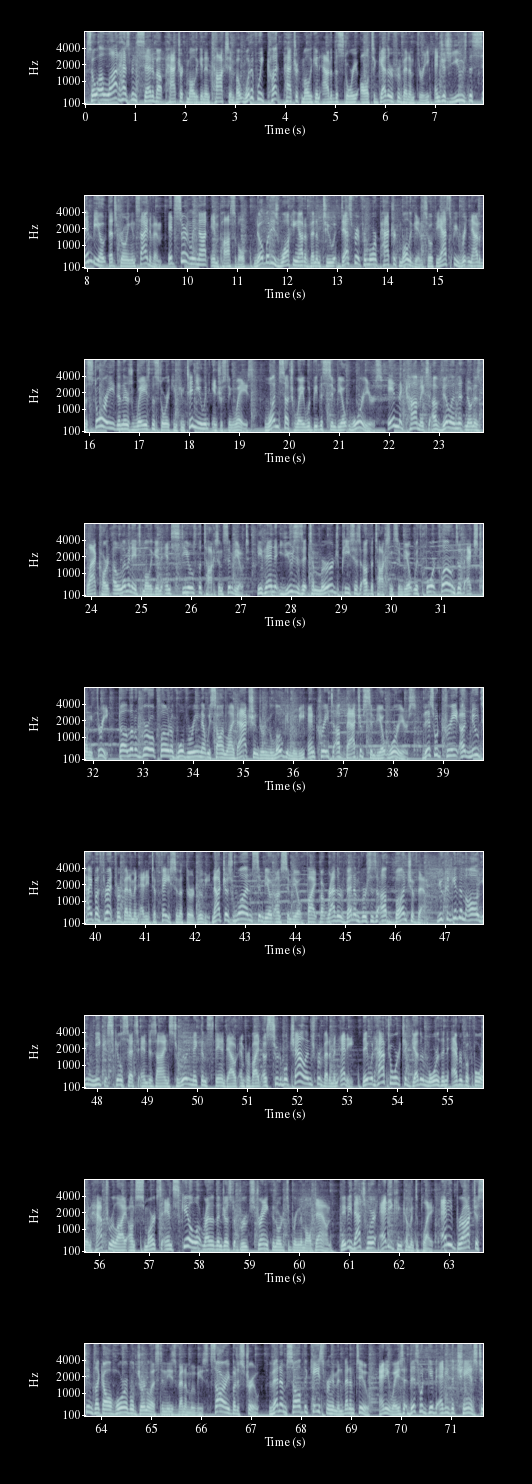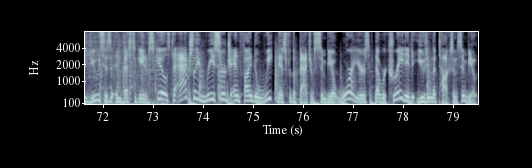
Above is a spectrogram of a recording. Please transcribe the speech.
So a lot has been said about Patrick Mulligan and Toxin, but what if we cut Patrick Mulligan out of the story altogether for Venom 3 and just use the symbiote that's growing inside of him? It's certainly not impossible. Nobody's walking out of Venom 2 desperate for more Patrick Mulligan, so if he has to be written out of the story, then there's ways the story can continue in interesting ways. One such way would be the Symbiote Warriors. In the comics, a villain known as Blackheart eliminates Mulligan and steals the Toxin symbiote. He then uses it to merge pieces of the Toxin symbiote with four clones of X-23, the little girl clone of Wolverine that we saw in live action during the Logan movie, and creates a batch of symbiote warriors. This would create a new type of threat for Venom and Eddie to face in the third movie. Not just one symbiote on symbiote fight, but rather Venom versus a bunch of them. You could give them all unique skill sets and designs to really make them stand out and provide a suitable challenge for Venom and Eddie. They would have to work together more than ever before and have to rely on smarts and skill rather than just brute strength in order to bring them all down. Maybe that's where Eddie can come into play. Eddie Brock just seems like a horrible journalist in these Venom movies. Sorry, but it's true. Venom solved the case for him in Venom 2. Anyways, this would give Eddie the chance to use his investigative skills to actually research and find a weakness for the batch of symbiote warriors that were created using the toxin symbiote.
